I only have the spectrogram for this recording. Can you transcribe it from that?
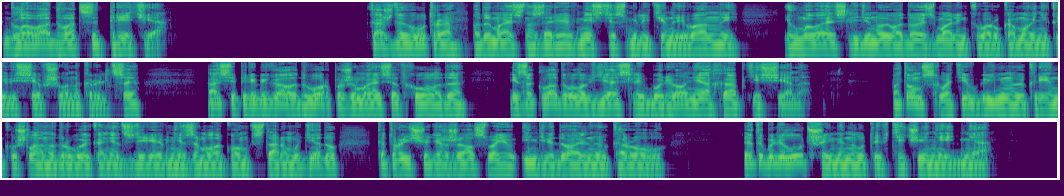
Глава 23. Каждое утро, подымаясь на заре вместе с Мелетиной Ивановной и умываясь ледяной водой из маленького рукомойника, висевшего на крыльце, Ася перебегала двор, пожимаясь от холода, и закладывала в ясли бурене охапки сена. Потом, схватив глиняную кринку, шла на другой конец деревни за молоком к старому деду, который еще держал свою индивидуальную корову — это были лучшие минуты в течение дня.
